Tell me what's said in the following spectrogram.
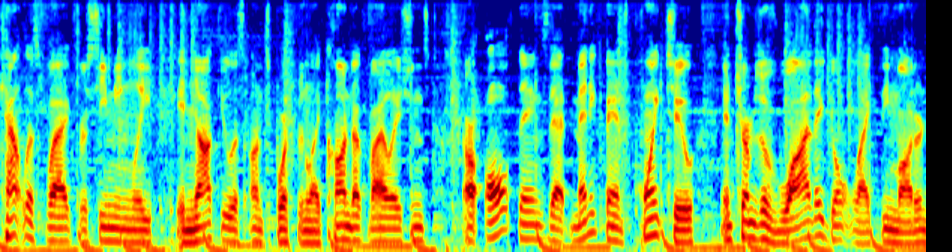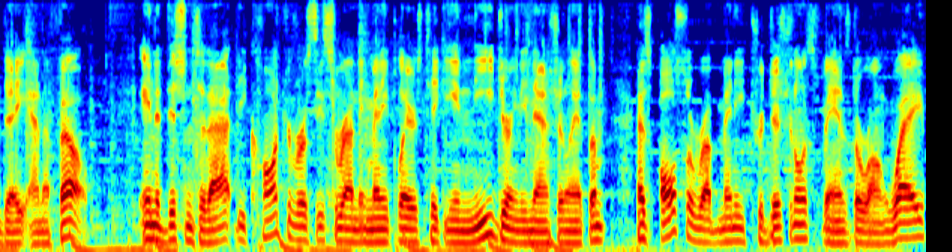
countless flags for seemingly innocuous unsportsmanlike conduct violations are all things that many fans point to in terms of why they don't like the modern day NFL. In addition to that, the controversy surrounding many players taking a knee during the national anthem has also rubbed many traditionalist fans the wrong way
